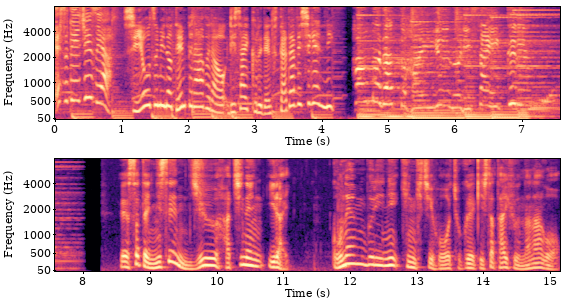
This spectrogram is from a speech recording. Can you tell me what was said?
SDGs や。使用済みの天ぷら油をリサイクルで再び資源に。浜田と俳優のリサイクル。えさて2018年以来5年ぶりに近畿地方を直撃した台風7号。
